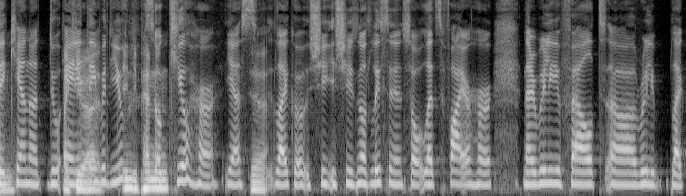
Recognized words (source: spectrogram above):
they Mhm. cannot do Like anything are with you independent. so kill her yes Yeah. like uh, she she's not listening so let's fire her and i really felt uh, really like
